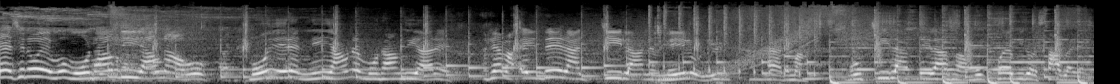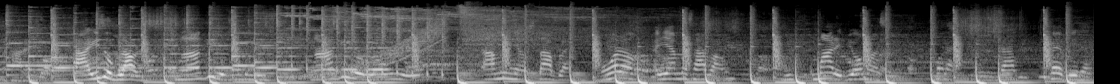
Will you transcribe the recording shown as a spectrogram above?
ကဲရှင်တို့ရေမိုးမွန်ထောင်းကြီးရောင်းတာကိုမိုးရတဲ့နင်းရောင်းတဲ့မွန်ထောင်းကြီးရတဲ့အထက်မှာအိမ်သေးလားကြီးလားနဲ့မေးလို့လေအဲ့ဒါဒီမှာမိုးကြီးလားသေးလားဆိုတာမိုးခွဲပြီးတော့စပလိုက်တဲ့ခါလေးဒါကြီးဆိုဘယ်လောက်လဲ5ကီလိုနဲ့တမီး5ကီလိုလုံးလေအာမင်းညစပလိုက်မိုးကတော့အရင်မစားပါဘူးအမတွေပြောမှဆိုခေါ်လိုက်ဒါဖဲ့ပေးတယ်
